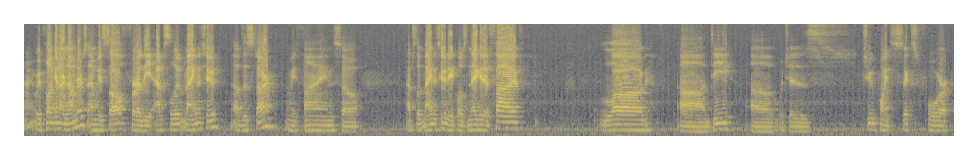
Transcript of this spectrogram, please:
Alright, we plug in our numbers and we solve for the absolute magnitude of the star. And we find, so absolute magnitude equals negative 5 log uh, d, uh, which is 2.64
